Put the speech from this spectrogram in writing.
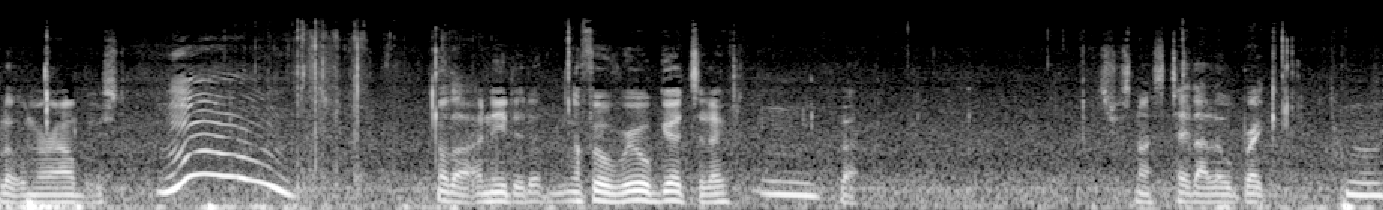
little morale boost. Mm. Not that I needed it. I feel real good today. Mm. It's just nice to take that little break. Mm.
